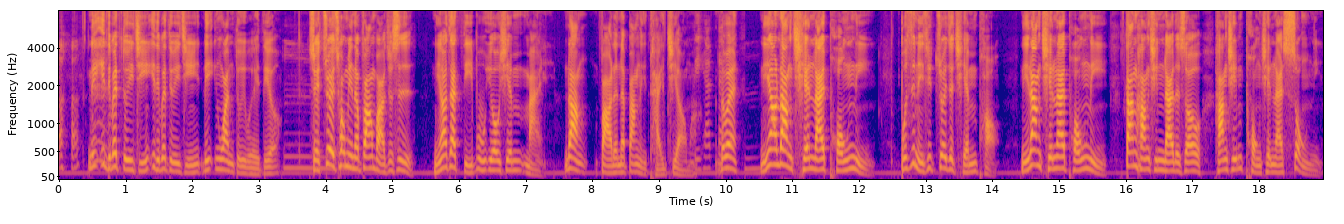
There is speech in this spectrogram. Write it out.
你一直要堆钱，一直要堆钱，你永远堆不掉。所以最聪明的方法就是你要在底部优先买，让法人来帮你抬轿嘛，对不对？你要让钱来捧你，不是你去追着钱跑，你让钱来捧你。当行情来的时候，行情捧钱来送你，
